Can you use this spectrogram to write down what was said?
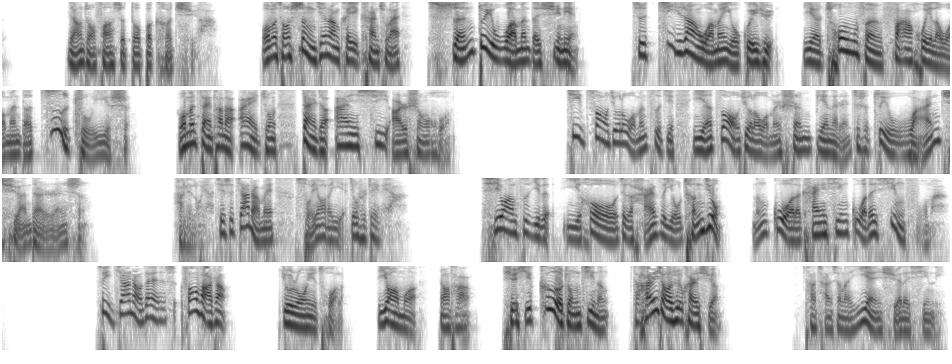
两种方式都不可取啊。我们从圣经上可以看出来。神对我们的训练，是既让我们有规矩，也充分发挥了我们的自主意识。我们在他的爱中带着安息而生活，既造就了我们自己，也造就了我们身边的人。这是最完全的人生。哈利路亚！其实家长们所要的也就是这个呀，希望自己的以后这个孩子有成就。能过得开心，过得幸福嘛？所以家长在方法上就容易错了，要么让他学习各种技能，他很小的时候就开始学，他产生了厌学的心理，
